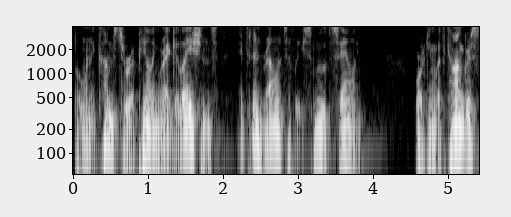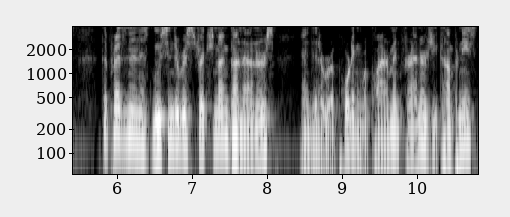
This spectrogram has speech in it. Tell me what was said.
But when it comes to repealing regulations, it's been relatively smooth sailing. Working with Congress, the president has loosened a restriction on gun owners, ended a reporting requirement for energy companies,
